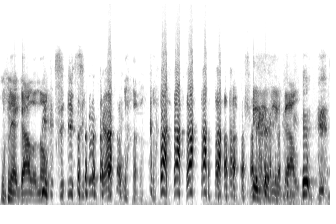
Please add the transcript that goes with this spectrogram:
Não é galo, não. Sirizinho gato. Sirizinho Galo.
